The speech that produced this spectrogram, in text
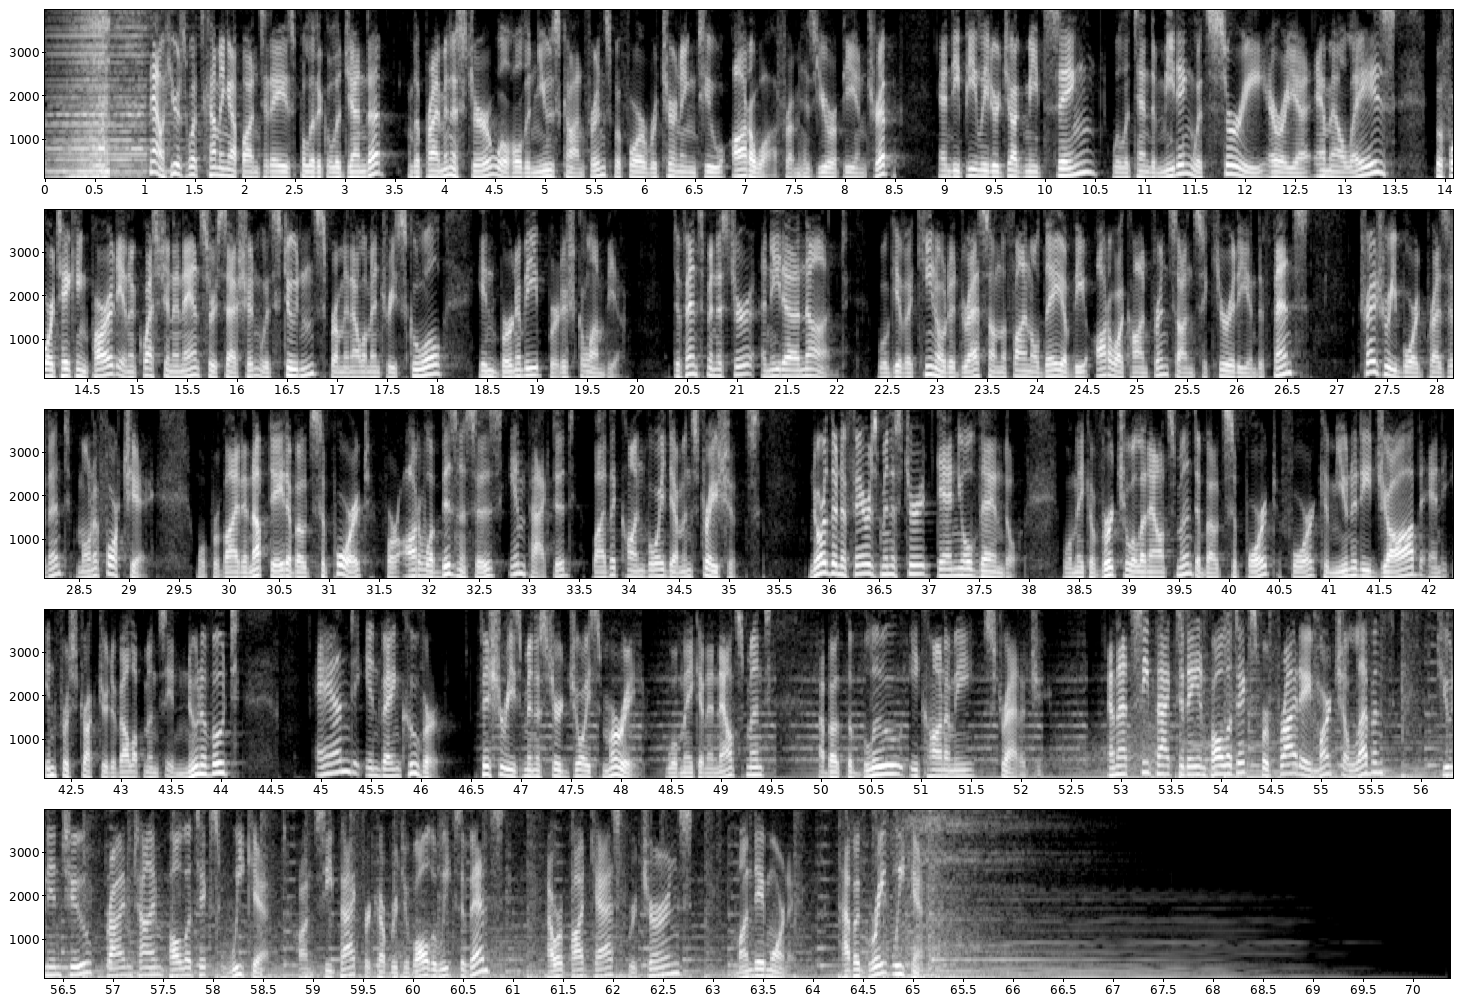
Now, here's what's coming up on today's political agenda. The Prime Minister will hold a news conference before returning to Ottawa from his European trip. NDP leader Jagmeet Singh will attend a meeting with Surrey area MLAs before taking part in a question and answer session with students from an elementary school in Burnaby, British Columbia. Defense Minister Anita Anand will give a keynote address on the final day of the Ottawa Conference on Security and Defense. Treasury Board President Mona Fortier will provide an update about support for Ottawa businesses impacted by the convoy demonstrations. Northern Affairs Minister Daniel Vandal will make a virtual announcement about support for community job and infrastructure developments in Nunavut and in Vancouver. Fisheries Minister Joyce Murray will make an announcement about the Blue Economy Strategy. And that's CPAC Today in Politics for Friday, March 11th. Tune into Primetime Politics Weekend on CPAC for coverage of all the week's events. Our podcast returns Monday morning. Have a great weekend.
